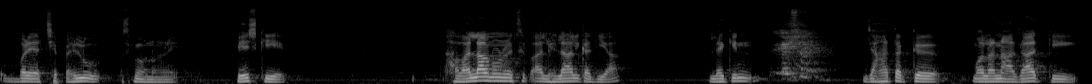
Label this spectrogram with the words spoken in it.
बड़े अच्छे पहलू उसमें उन्होंने पेश किए। हवाला उन्होंने सिर्फ़ अल हिलाल का दिया, लेकिन जहाँ तक मौलाना आज़ाद की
